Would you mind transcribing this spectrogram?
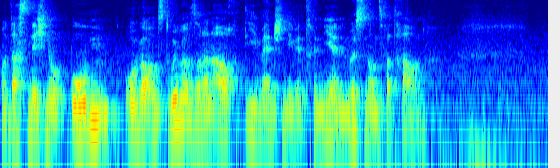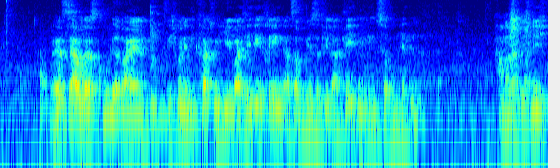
Und das nicht nur oben, über uns drüber, sondern auch die Menschen, die wir trainieren, müssen uns vertrauen. Das ist ja auch das Coole, weil ich meine, die quatschen hier über Athletiktraining, als ob wir so viele Athleten um uns herum hätten. Haben wir natürlich nicht.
